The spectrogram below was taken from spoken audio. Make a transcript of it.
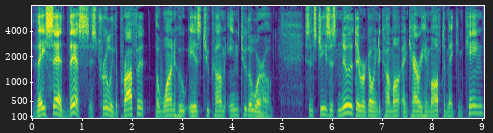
they said, This is truly the prophet, the one who is to come into the world. Since Jesus knew that they were going to come and carry him off to make him king,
